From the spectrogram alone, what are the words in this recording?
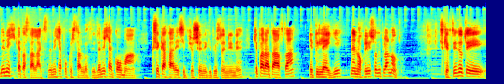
δεν έχει κατασταλάξει, δεν έχει αποκρισταλωθεί, δεν έχει ακόμα ξεκαθαρίσει ποιος είναι και ποιος δεν είναι, και παρά τα αυτά επιλέγει να ενοχλεί στο διπλανό του. Σκεφτείτε ότι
